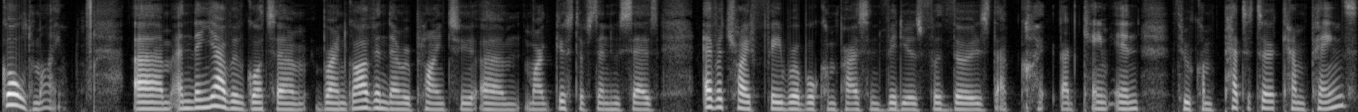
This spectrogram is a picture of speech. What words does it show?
gold mine. Um, and then, yeah, we've got um, Brian Garvin then replying to um, Mark Gustafson, who says, Ever tried favorable comparison videos for those that, that came in through competitor campaigns?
